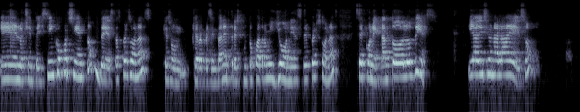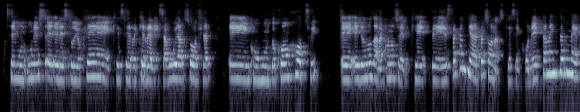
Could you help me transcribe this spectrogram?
El 85% de estas personas, que, son, que representan el 3.4 millones de personas, se conectan todos los días. Y adicional a eso, según un, el estudio que, que, se, que realiza We Are Social en conjunto con HotSuite, eh, ellos nos dan a conocer que de esta cantidad de personas que se conectan a Internet,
